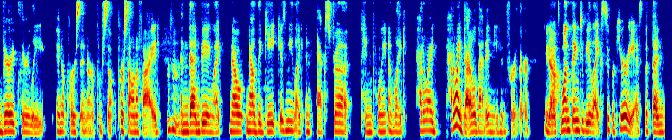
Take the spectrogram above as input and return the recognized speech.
very clearly in a person or perso- personified mm-hmm. and then being like now now the gate gives me like an extra pinpoint of like how do i how do i dial that in even further you yeah. know it's one thing to be like super curious but then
